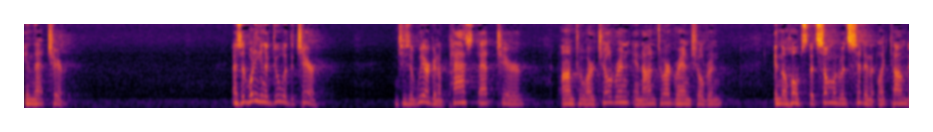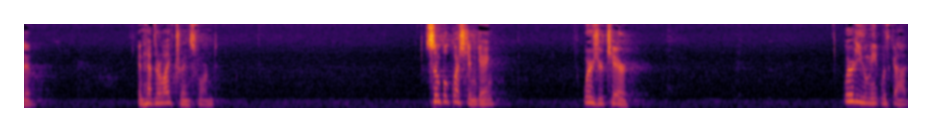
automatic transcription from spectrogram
in that chair. I said, What are you going to do with the chair? And she said, We are going to pass that chair on to our children and on to our grandchildren in the hopes that someone would sit in it like Tom did and have their life transformed. Simple question, gang. Where's your chair? Where do you meet with God?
